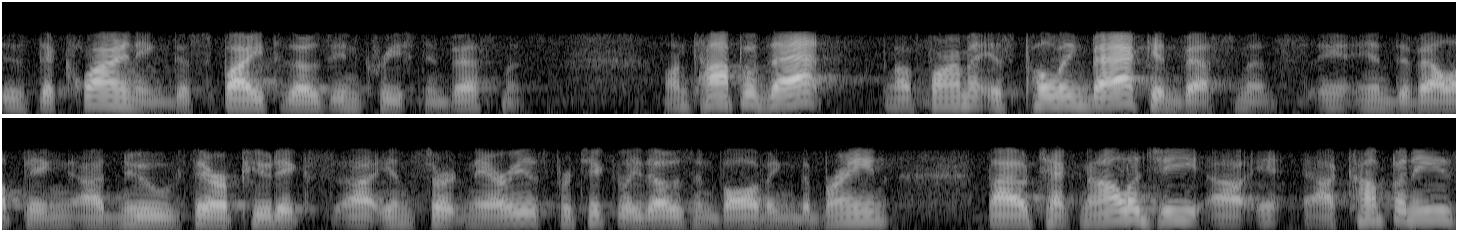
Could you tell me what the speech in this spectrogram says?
is declining despite those increased investments. On top of that, uh, pharma is pulling back investments in, in developing uh, new therapeutics uh, in certain areas, particularly those involving the brain. Biotechnology uh, uh, companies,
